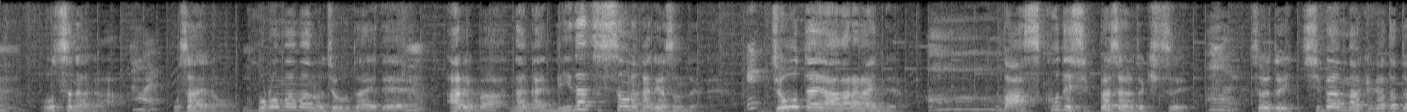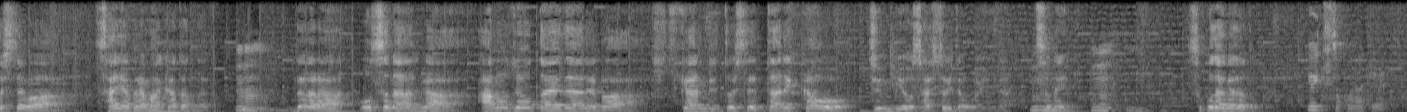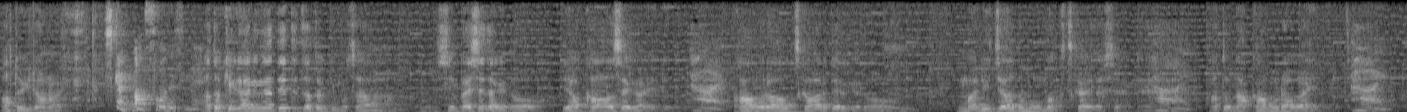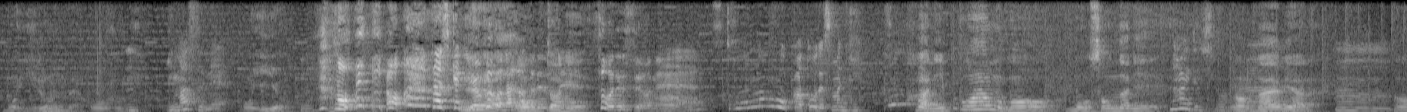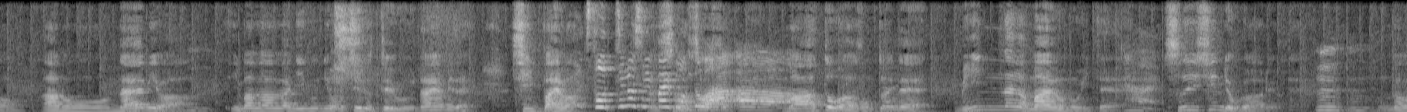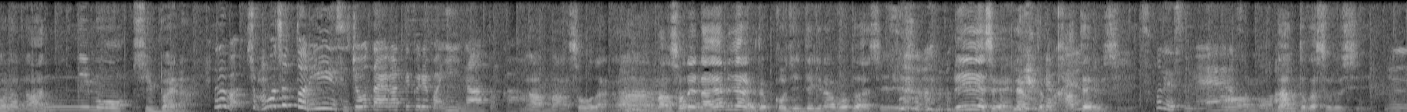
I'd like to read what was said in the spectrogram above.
オスナがはい抑えのこのままの状態でうん。あればなんか離脱しそうな感じがするんだよね。え？状態が上がらないんだよ。ああそこで失敗されるときつい。あはい。それと一番負け方としては最悪な負け方になる。うん。だからオスナがあの状態であれば危機管理として誰かを準備をさせといた方がいいな。常に、うんうんそこだけだと思う。唯一そこだけ。あといらない。確かに。まあそうですね。あと怪我人が出てた時もさ、うん。心配してたけどいや川瀬がいる。はい、川村を使われてるけど、うまあ、リチャードもうまく使い出したよね、ん、はい。あと中村がいる。はい、もういるんだよ豊富に、うん、いますね。もういいよ。う んもういいよ。確かに言うことなかったですいや本当ねに。そうですよね。その他どうです？まあ日まあ日本ハムももうそんなに、本ないですよね。うん悩みはない、うん。うん、あの悩みは、今川が2軍に落ちるっていう悩みだよ。心配は。そっちの心配今度は。あまあ、あとは本当にねみんなが前を向いてーはい。推進力があるよねうんうん。だから何にも心配ない。例えばちょもうちょっとリース状態上がってくればいいなとか。まあまあそうだな、うん。まあそれ悩みじゃなくても個人的なことだし レースがいなくても勝てるし、そうですね。あそこうん、は。なんとかするし、うん。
